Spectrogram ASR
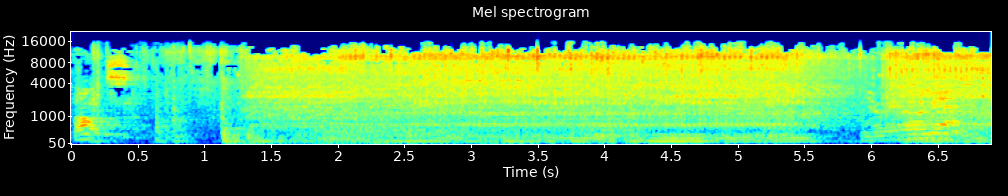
Well, It's here we go again.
